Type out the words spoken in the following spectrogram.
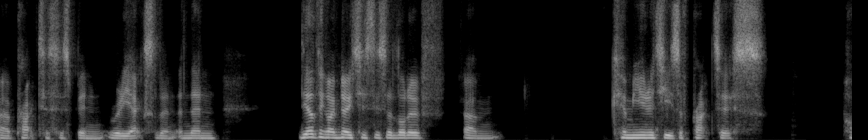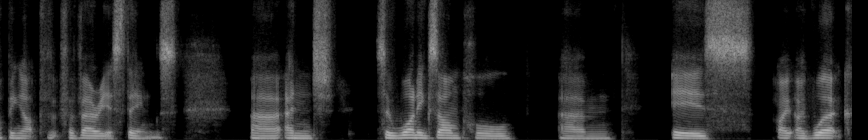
uh, practice has been really excellent. And then the other thing I've noticed is a lot of um, communities of practice popping up for, for various things. Uh, and so one example um, is I, I, work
